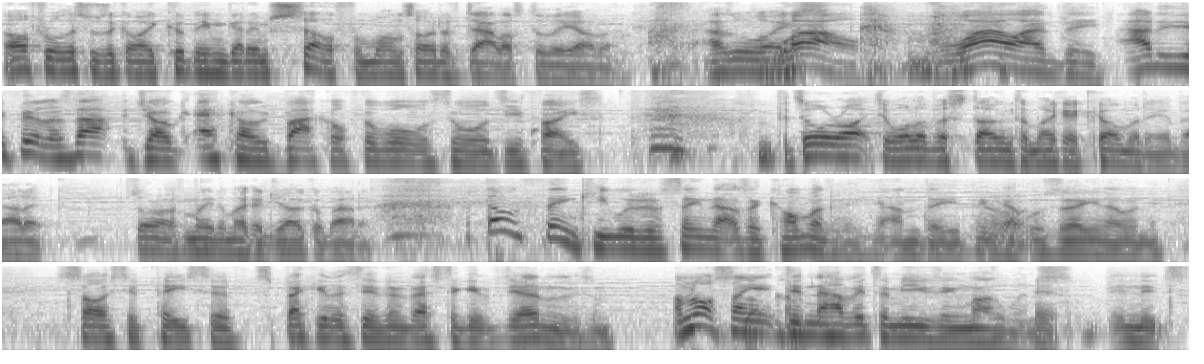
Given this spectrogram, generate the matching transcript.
After all, this was a guy who couldn't even get himself from one side of Dallas to the other. As always. Wow. wow, Andy. How did you feel as that joke echoed back off the walls towards your face? It's all right to Oliver Stone to make a comedy about it, it's all right for me to make a joke about it. I don't think he would have seen that as a comedy, Andy. I think Oh. that was, uh, you know, an incisive piece of speculative investigative journalism. I'm not saying Not it com- didn't have its amusing moments in its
